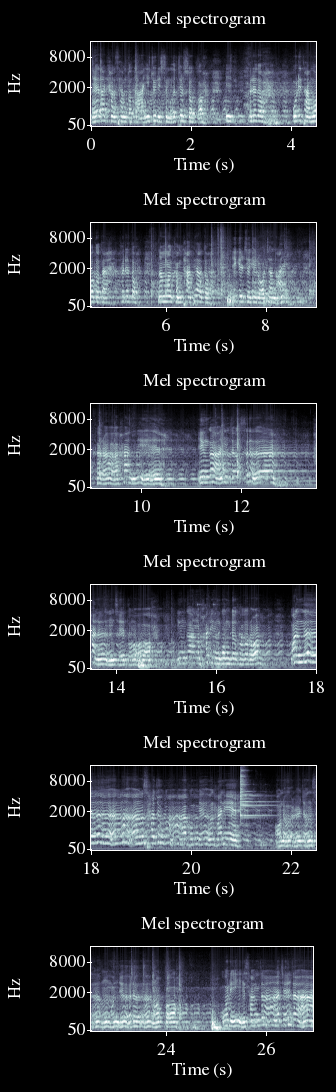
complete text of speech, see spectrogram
내다 한 사람도 다 이 줄 있으면 어쩔 수 없고. 이, 그래도 우리 다 모두 다 그래도 남만큼 다 배워도 이길 저길 오잖아 그러하니 인간적스 하는 제도 인간 활인 공덕하고로 왔는 사주가 분명하니 오늘 정성 문 열어놓고 우리 상자 제자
